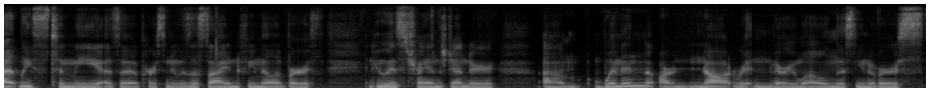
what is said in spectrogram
at least to me as a person who was assigned female at birth and who is transgender. Um, women are not written very well in this universe.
